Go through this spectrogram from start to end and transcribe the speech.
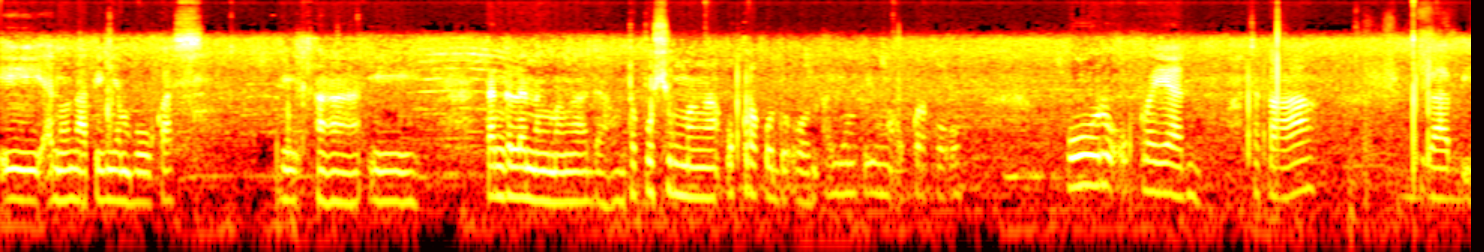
I ano natin yan bukas? I, ah, i tanggalan ng mga dahon. Tapos yung mga okra ko doon ayan po yung mga okra ko oh. puro okra yan. Tsaka gabi.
